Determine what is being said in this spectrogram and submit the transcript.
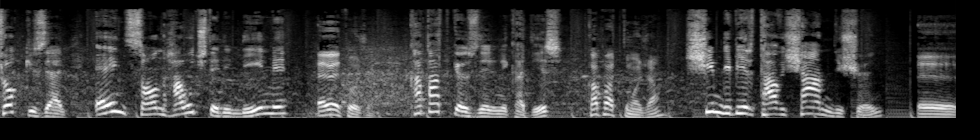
çok güzel. En son havuç dedin değil mi? Evet hocam. Kapat gözlerini Kadir. Kapattım hocam. Şimdi bir tavşan düşün. Ee,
